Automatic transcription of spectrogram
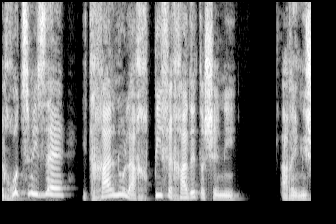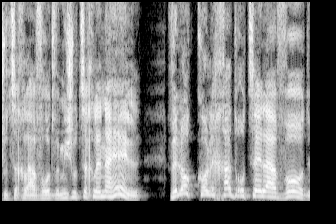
וחוץ מזה, התחלנו להכפיף אחד את השני. הרי מישהו צריך לעבוד ומישהו צריך לנהל, ולא כל אחד רוצה לעבוד,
